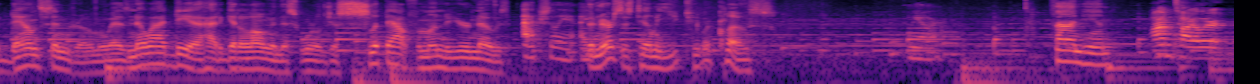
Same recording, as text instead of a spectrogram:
with Down syndrome who has no idea how to get along in this world just slip out from under your nose. Actually, I. The nurses tell me you two are close. We are. Find him. I'm Tyler.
